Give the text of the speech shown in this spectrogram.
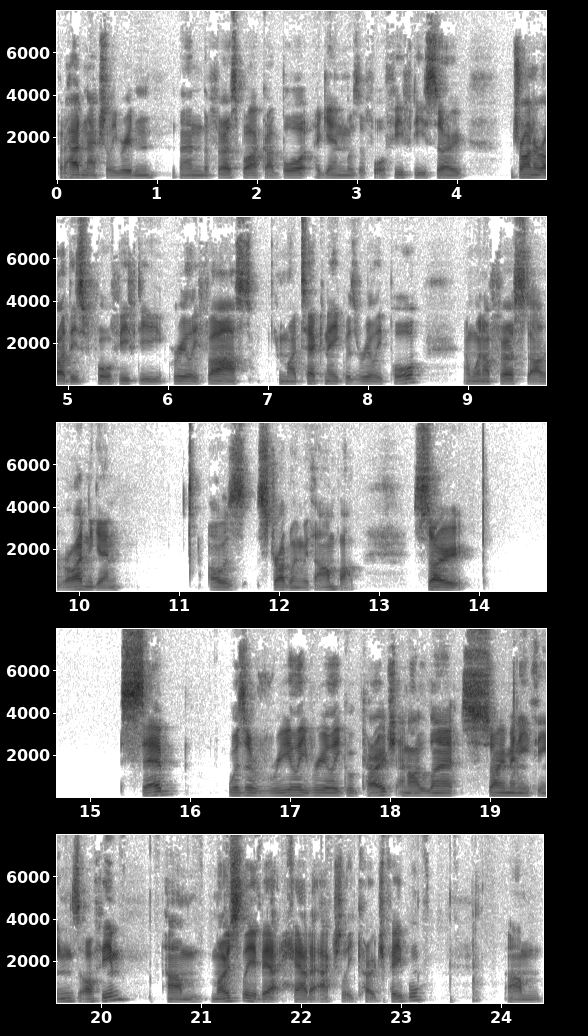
but I hadn't actually ridden. And the first bike I bought again was a 450. So I'm trying to ride this 450 really fast, and my technique was really poor. And when I first started riding again, I was struggling with arm pump. So Seb was a really, really good coach, and I learnt so many things off him, um, mostly about how to actually coach people. Um,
